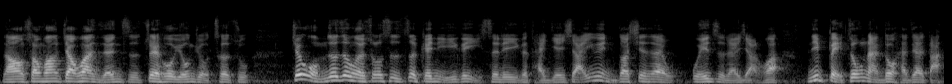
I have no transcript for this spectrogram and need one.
然后双方交换人质，最后永久撤出。结果我们就认为说是这给你一个以色列一个台阶下，因为你到现在为止来讲的话，你北中南都还在打，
